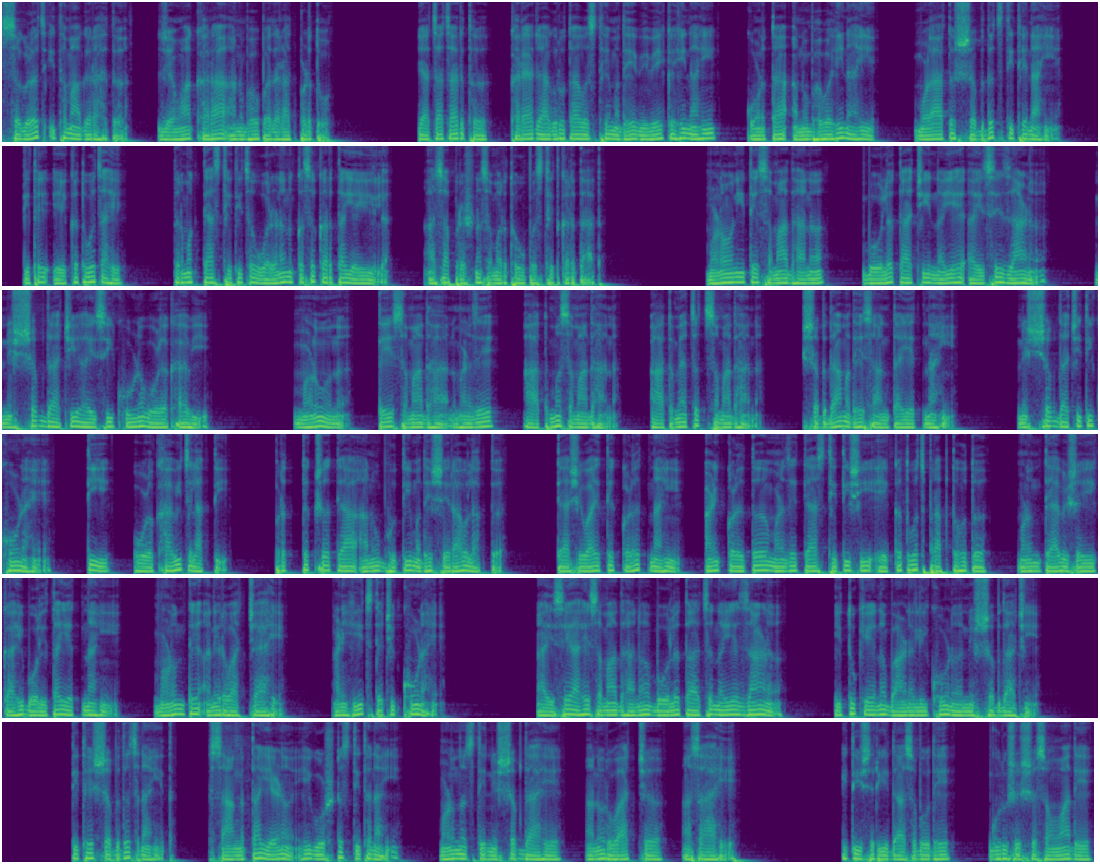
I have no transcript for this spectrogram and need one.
सगळंच इथं मागं राहतं जेव्हा खरा अनुभव पदरात पडतो. याचाच अर्थ खऱ्या जागृतावस्थेमध्ये विवेकही नाही कोणता अनुभवही नाही मुळात शब्दच तिथे नाही. तिथे एकत्वच आहे. तर मग त्या स्थितीचं वर्णन कसं करता येईल असा प्रश्न समर्थ उपस्थित करतात. म्हणून ते समाधान बोलताची नये ऐसे जाण निशब्दाची ऐसी खूण ओळखावी. म्हणून ते समाधान म्हणजे आत्मसमाधान. आत्म्याचंच समाधान. शब्दामध्ये सांगता येत नाही. निशब्दाची ती खूण आहे. ती ओळखावीच लागती. प्रत्यक्ष त्या अनुभूतीमध्ये शिरावं लागतं. त्याशिवाय ते कळत नाही आणि कळतं म्हणजे त्या स्थितीशी एकत्वच प्राप्त होतं म्हणून त्याविषयी काही बोलता येत नाही. म्हणून ते अनिर्वाच्य आहे आणि हीच त्याची खूण आहे. ऐसे आहे समाधान बोलताच नये जाण. इतुकेनं बाणली खूण निशब्दाची. तिथे शब्दच नाहीत. सांगता येणं ही गोष्टच तिथं नाही. म्हणूनच ते निशब्द आहे अनुर्वाच्य असं आहे. इति श्री दासबोधे गुरुशिष्य संवादे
